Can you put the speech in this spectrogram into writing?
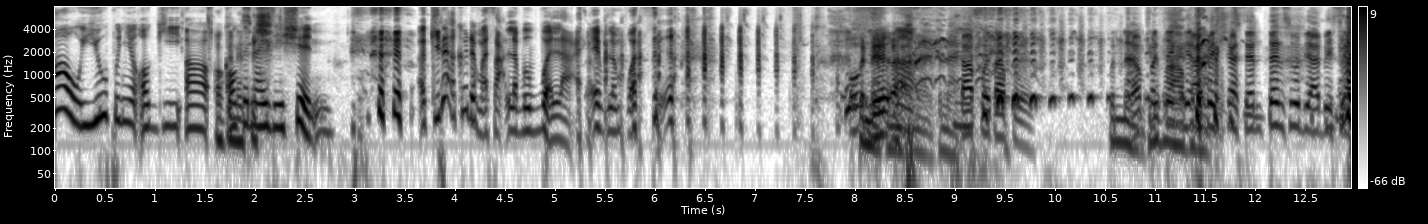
how you punya orgi, uh, Organisation. organisation. Kira aku ada masalah berbual lah eh bulan puasa. Oh, Penat, penat, penat. Tak apa, tak apa. Penat. Yang penting faham. dia habiskan sentence tu dia habiskan.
